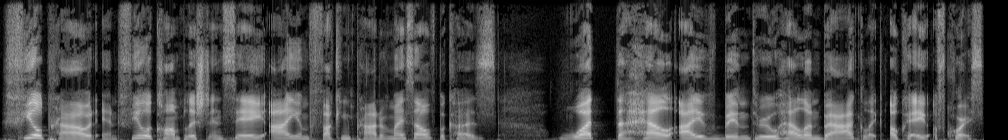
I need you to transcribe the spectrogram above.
feel proud and feel accomplished and say, I am fucking proud of myself because what the hell I've been through hell and back. Like, okay, of course,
